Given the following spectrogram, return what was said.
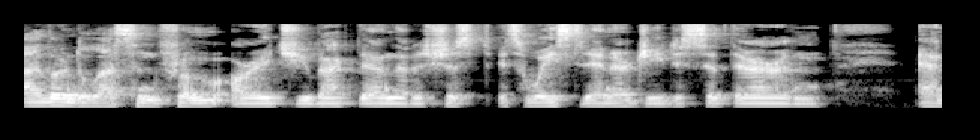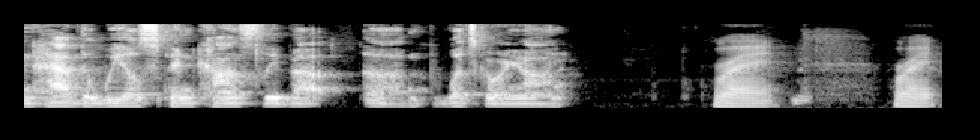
I learned a lesson from RHU back then that it's just it's wasted energy to sit there and and have the wheels spin constantly about um, what's going on. Right, Right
